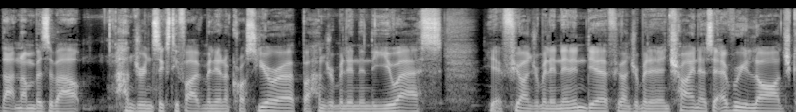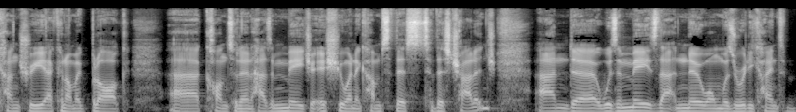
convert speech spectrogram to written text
That number's about 165 million across Europe, 100 million in the US, a few hundred million in India, a few hundred million in China. So every large country, economic bloc, uh, continent has a major issue when it comes to this to this challenge, and uh, was amazed that no one was really kind of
